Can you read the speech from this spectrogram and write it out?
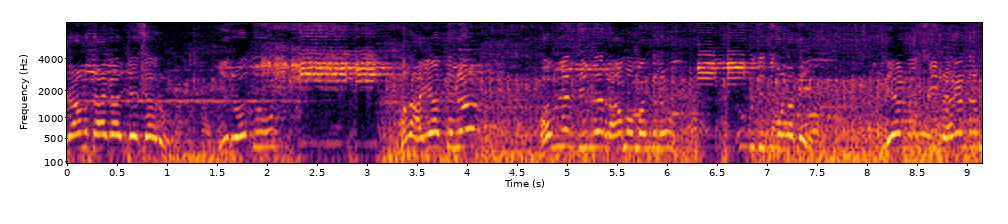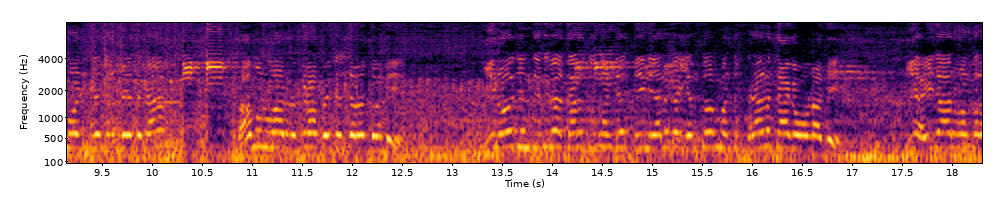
ప్రాణత్యాగాలు చేశారు. ఈరోజు మన అయోధ్యలో భవ్య దివ్య రామ మందిరం రూపుదిద్దుకున్నది. నేను శ్రీ నరేంద్ర మోడీ చేతుల మీదుగా రాముల వారి విగ్రహ పెట్టడం జరుగుతుంది. ఈ రోజు ఇంత ఇదిగా జరుగుతుందంటే దీని వెనక ఎంతో మంది ప్రాణత్యాగం ఉన్నది. ఈ ఐదారు వందల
